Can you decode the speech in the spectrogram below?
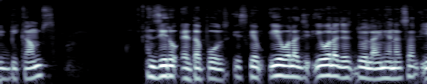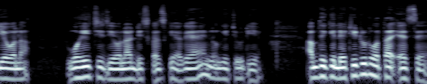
it becomes zero at the poles इसके, ये वाला ये वाला जो लाइन है ना सर ये वाला, वही चीज़, ये वाला डिस्कस किया गया है लॉन्गिट्यूड ये। अब देखिए लेटीट्यूड होता है ऐसे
